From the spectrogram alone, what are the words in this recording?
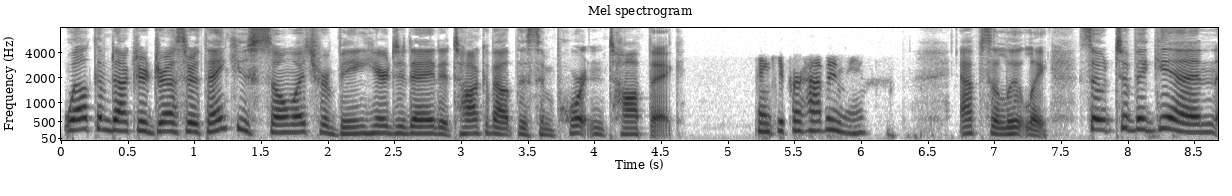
Welcome, Dr. Dresser. Thank you so much for being here today to talk about this important topic. Thank you for having me. Absolutely. So, to begin,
